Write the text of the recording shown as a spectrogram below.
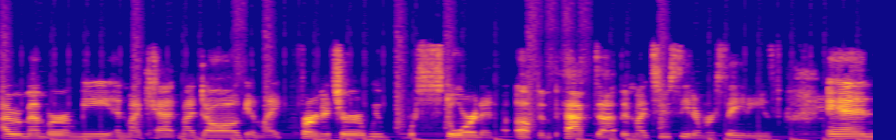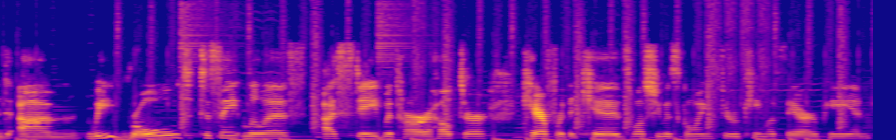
I remember me and my cat, my dog, and like furniture. We were stored and up and packed up in my two seater Mercedes. And um, we rolled to St. Louis. I stayed with her, helped her care for the kids while she was going through chemotherapy. And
